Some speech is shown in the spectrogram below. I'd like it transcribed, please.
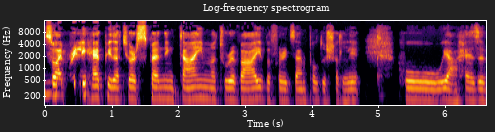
So I'm really happy that you're spending time to revive, for example, Du Châtelet, who yeah has a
